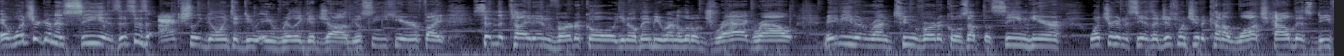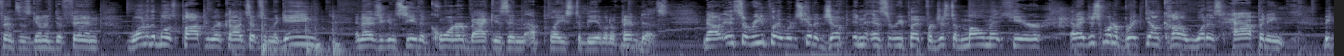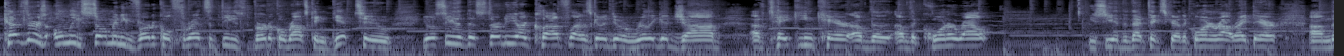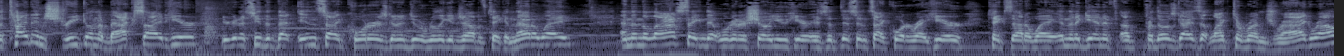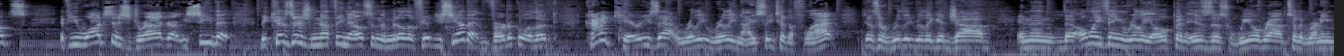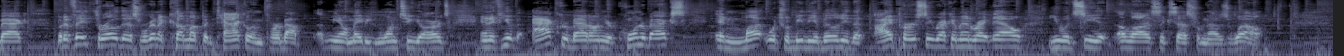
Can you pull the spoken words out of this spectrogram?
And what you're going to see is this is actually going to do a really good job. You'll see here if I send the tight end vertical, you know, maybe run a little drag route, maybe even run two verticals up the seam here. What you're going to see is I just want you to kind of watch how this defense is going to defend one of the most popular concepts in the game. And as you can see, the cornerback is in a place to be able to defend us. Now, instant replay, we're just going to jump into instant replay for just a moment here. And I just want to break down kind of what is happening. Because there's only so many vertical threats that these vertical routes can get to, you'll see that this 30-yard cloud flat is going to do a really good job of taking care of the of the corner route You see that that takes care of the corner route right there. Um, the tight end streak on the backside here, you're going to see that that inside quarter is going to do a really good job of taking that away. And then the last thing that we're going to show you here is that this inside quarter right here takes that away. And then again, if uh, for those guys that like to run drag routes, if you watch this drag route, you see that because there's nothing else in the middle of the field, you see how that vertical hook kind of carries that really, really nicely to the flat. Does a really, really good job. And then the only thing really open is this wheel route to the running back. But if they throw this, we're going to come up and tackle him for about, you know, maybe one, two yards. And if you have acrobat on your cornerbacks and MUT, which would be the ability that I personally recommend right now, you would see a lot of success from that as well.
